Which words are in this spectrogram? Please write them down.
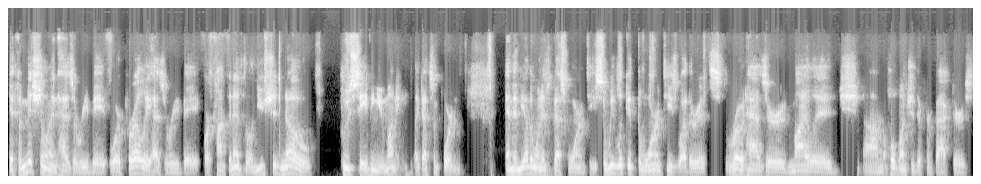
if a Michelin has a rebate or Pirelli has a rebate or Continental, and you should know who's saving you money. Like that's important. And then the other one is best warranty. So we look at the warranties, whether it's road hazard, mileage, um, a whole bunch of different factors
